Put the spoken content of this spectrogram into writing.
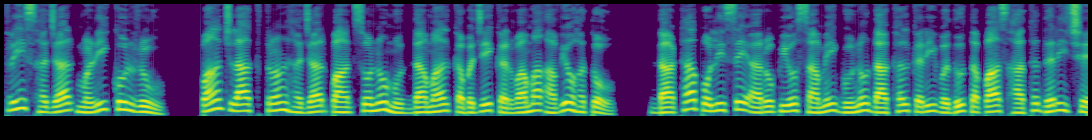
ત્રીસ હજાર મળી કુલ રૂ. પાંચ લાખ ત્રણ હજાર પાંચસોનો મુદ્દામાલ કબજે કરવામાં આવ્યો હતો. દાઠા પોલીસે આરોપીઓ સામે ગુનો દાખલ કરી વધુ તપાસ હાથ ધરી છે.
